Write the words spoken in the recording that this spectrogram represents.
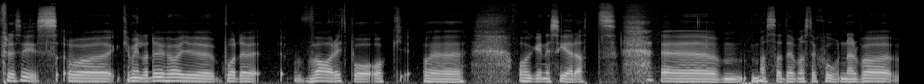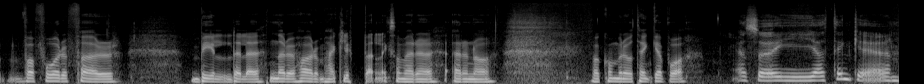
Precis. Och Camilla, du har ju både varit på och eh, organiserat eh, massa demonstrationer. Vad, vad får du för bild eller när du hör de här klippen? Liksom, är det, är det något, vad kommer du att tänka på? Alltså jag tänker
